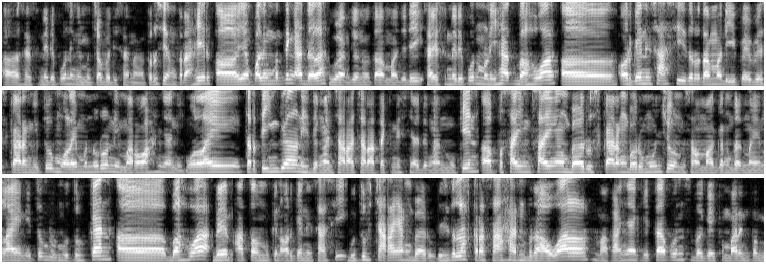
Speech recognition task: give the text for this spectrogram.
uh, saya sendiri pun ingin mencoba di sana. Terus yang terakhir uh, yang paling penting adalah tujuan utama. Jadi saya sendiri pun melihat bahwa uh, organisasi terutama di IPB sekarang itu mulai menurun nih marwahnya nih, mulai tertinggal nih dengan cara-cara teknisnya dengan mungkin uh, pesaing-pesaing yang baru sekarang baru muncul misal magang dan lain-lain itu membutuhkan uh, bahwa BEM atau mungkin organisasi butuh cara yang baru. Di situlah keresahan berawal, makanya kita pun sebagai kemarin pemirsa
